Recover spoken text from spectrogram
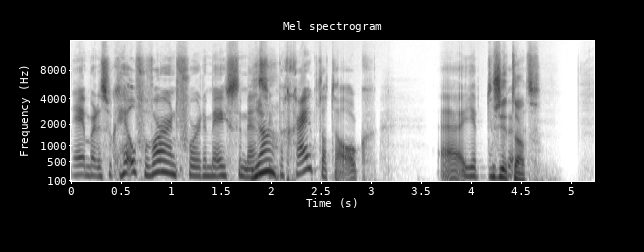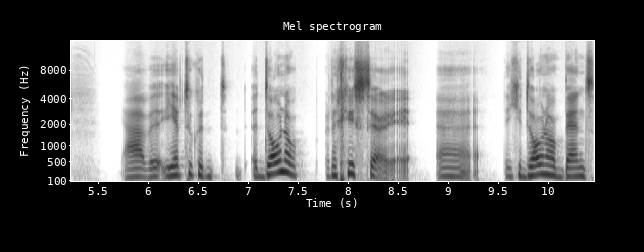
Nee, maar dat is ook heel verwarrend voor de meeste mensen. Ik begrijp dat ook. Uh, je hebt Hoe zit dat? Ja, je hebt natuurlijk het, donorregister. Uh, dat je donor bent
